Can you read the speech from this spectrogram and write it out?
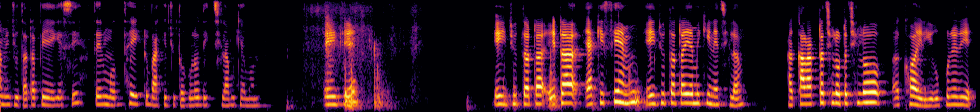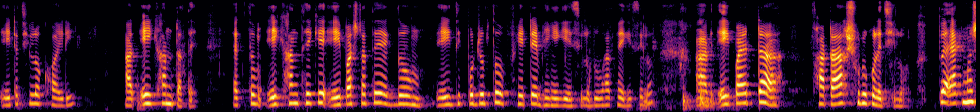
আমি জুতাটা পেয়ে গেছি। তো এর মধ্যে একটু বাকি জুতোগুলো দেখছিলাম কেমন। এই যে এই জুতাটা এটা একই সেম এই জুতাটাই আমি কিনেছিলাম। আর কালারটা ছিল ওটা ছিল খয়েরি উপরের এইটা ছিল খয়েরি। আর এইখানটাতে একদম এইখান থেকে এই পাশটাতে একদম এই দিক পর্যন্ত ফেটে ভেঙে গিয়েছিল দুভাগ হয়ে গেছিল আর এই পায়েরটা ফাটা শুরু করেছিল। তো এক মাস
